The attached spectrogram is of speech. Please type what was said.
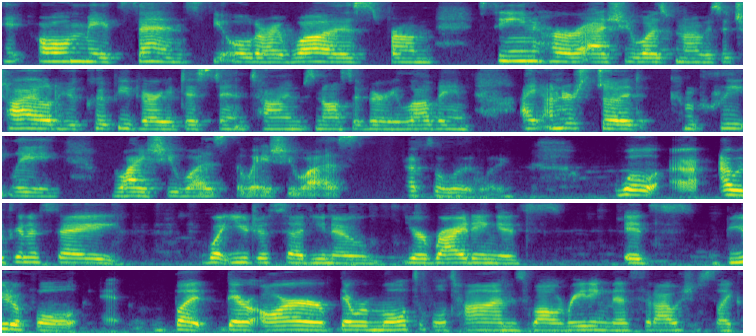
it all made sense the older I was from seeing her as she was when I was a child, who could be very distant times and also very loving. I understood completely why she was the way she was. Absolutely. Well, I was going to say what you just said, you know, your writing is it's beautiful, but there are there were multiple times while reading this that I was just like,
